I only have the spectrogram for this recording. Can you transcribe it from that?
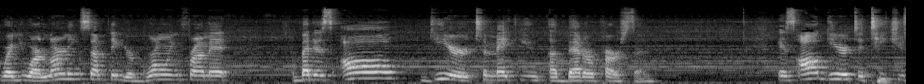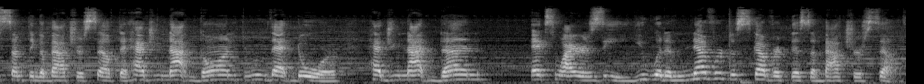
where you are learning something, you're growing from it, but it's all geared to make you a better person. It's all geared to teach you something about yourself that had you not gone through that door, had you not done X, Y, or Z, you would have never discovered this about yourself.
